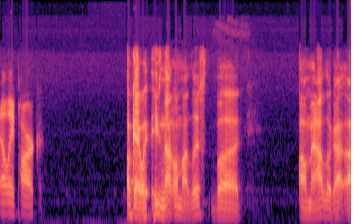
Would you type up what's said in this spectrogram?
LA Park? Okay, well, he's not on my list, but oh man, I look, I, I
